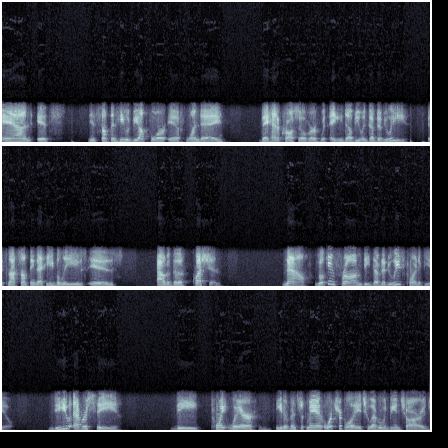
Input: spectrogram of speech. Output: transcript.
and it's it's something he would be up for if one day they had a crossover with AEW and WWE. It's not something that he believes is out of the question. Now, looking from the WWE's point of view, do you ever see the point where either Vince McMahon or Triple H, whoever would be in charge,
